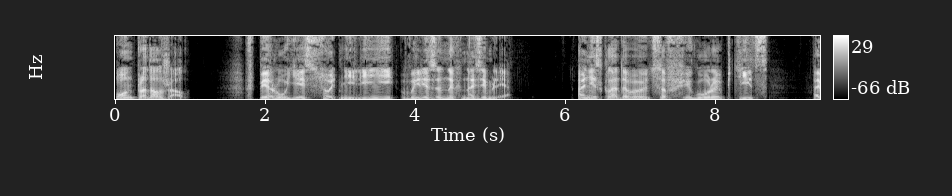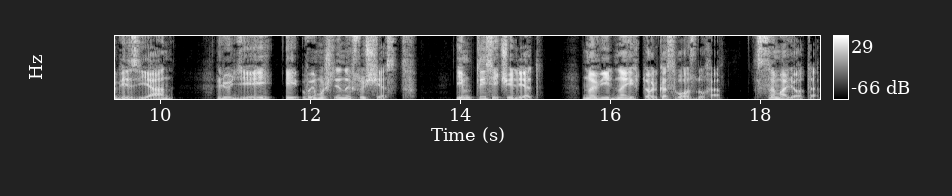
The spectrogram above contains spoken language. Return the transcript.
Он продолжал. В Перу есть сотни линий, вырезанных на земле. Они складываются в фигуры птиц, обезьян, людей и вымышленных существ. Им тысячи лет, но видно их только с воздуха, с самолета.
